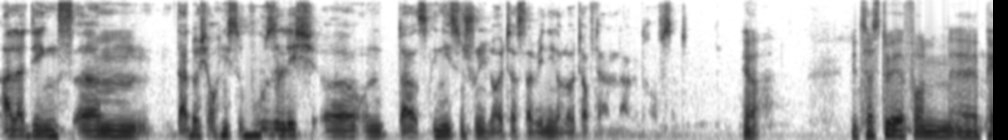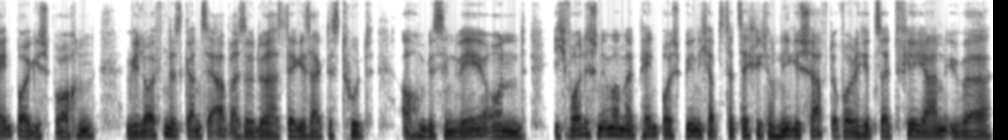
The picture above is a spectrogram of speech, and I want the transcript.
Allerdings ähm, dadurch auch nicht so wuselig äh, und das genießen schon die Leute, dass da weniger Leute auf der Anlage drauf sind. Ja, Jetzt hast du ja von äh, Paintball gesprochen. Wie läuft denn das Ganze ab? Also du hast ja gesagt, es tut auch ein bisschen weh und ich wollte schon immer mal Paintball spielen. Ich habe es tatsächlich noch nie geschafft, obwohl ich jetzt seit vier Jahren über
